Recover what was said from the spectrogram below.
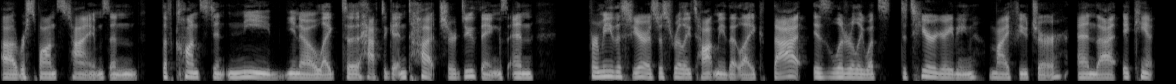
uh, response times and the constant need, you know, like to have to get in touch or do things. And for me this year has just really taught me that like that is literally what's deteriorating my future and that it can't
